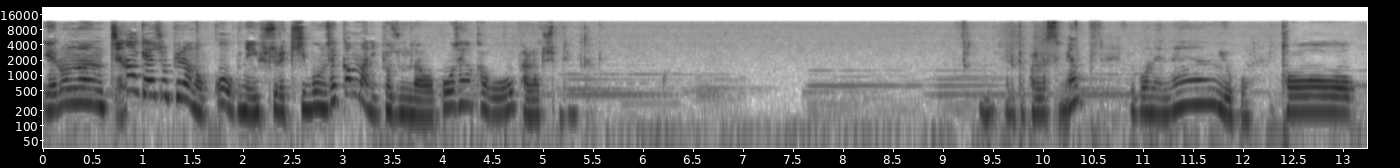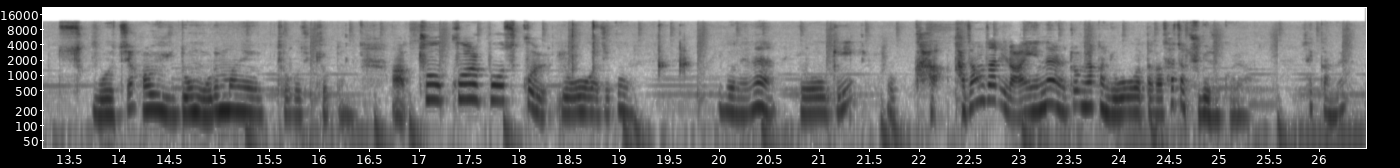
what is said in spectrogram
얘로는 진하게 해줄 필요는 없고 그냥 입술에 기본 색감만 입혀준다고 생각하고 발라주시면 됩니다. 이렇게 발랐으면 이번에는 이거 더 뭐였지? 아유 너무 오랜만에 안 나. 아, 투쿨 포 스쿨 이거 가지고 이번에는 여기 가, 가장자리 라인을 좀 약간 요거 갖다가 살짝 죽여줄 거예요. 색감을.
